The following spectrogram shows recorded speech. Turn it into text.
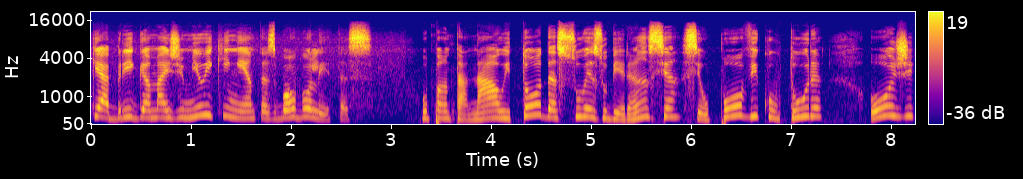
que abriga mais de 1.500 borboletas. O Pantanal e toda a sua exuberância, seu povo e cultura, hoje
